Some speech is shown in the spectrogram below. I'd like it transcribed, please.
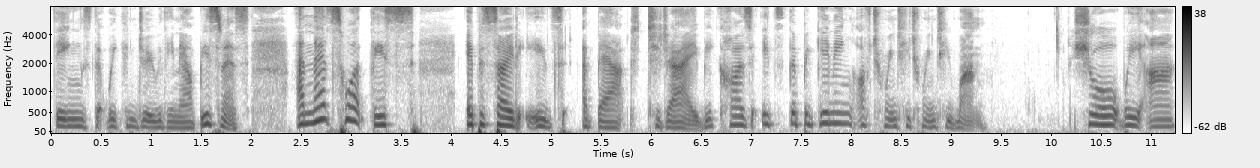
things that we can do within our business. And that's what this episode is about today because it's the beginning of 2021. Sure, we are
